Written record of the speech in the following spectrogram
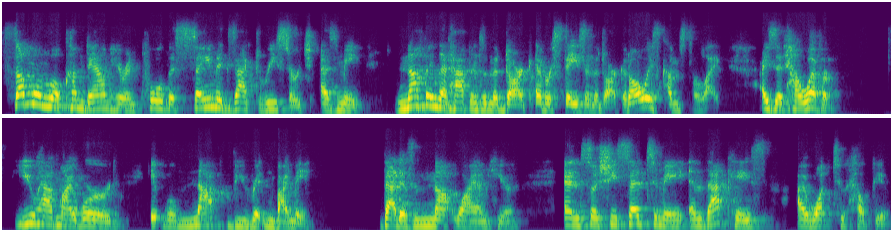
someone will come down here and pull the same exact research as me. Nothing that happens in the dark ever stays in the dark, it always comes to light. I said, however, you have my word, it will not be written by me. That is not why I'm here. And so she said to me, in that case, I want to help you.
